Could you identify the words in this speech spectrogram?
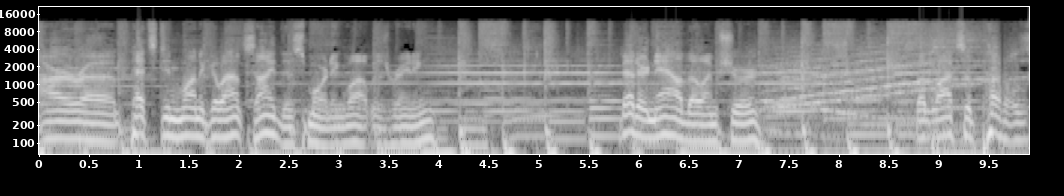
Our uh, pets didn't want to go outside this morning while it was raining. Better now, though, I'm sure. But lots of puddles.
